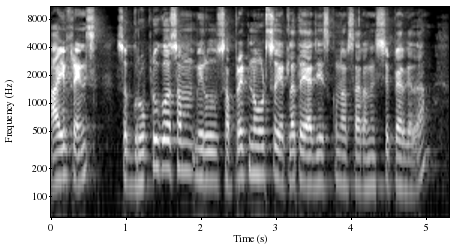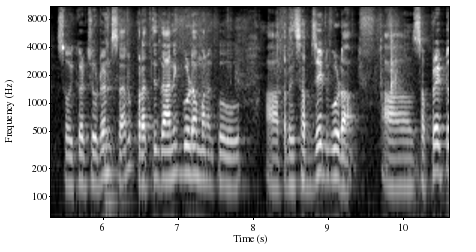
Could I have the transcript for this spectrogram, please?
Hi friends so group two కోసం మీరు సపరేట్ నోట్స్ ఎట్లా తయారు చేసుకున్నారు సార్ అనేసి చెప్పారు కదా. సో ఇక్కడ చూడండి సార్ ప్రతి దానికి కూడా మనకు ఆ, ప్రతి సబ్జెక్ట్ కూడా సపరేట్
